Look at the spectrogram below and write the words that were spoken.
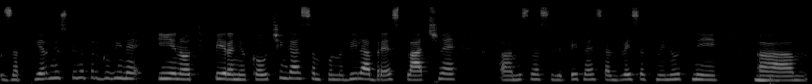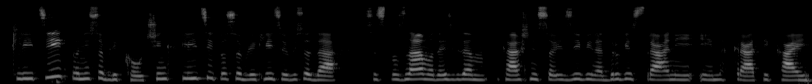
zapiranju spletne trgovine in odpiranju coachinga, sem ponudila brezplačne. Uh, mislim, da so bili 15 ali 20 minutni Mhm. um, klici, to niso bili coaching klici, to so bili klici, v bistvu, da se spoznamo, da jaz vidim, kakšni so izzivi na drugi strani, in hkrati, kaj,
